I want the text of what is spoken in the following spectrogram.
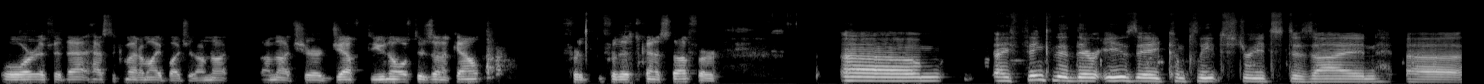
or if it, that has to come out of my budget. I'm not. I'm not sure. Jeff, do you know if there's an account for for this kind of stuff, or Um, I think that there is a complete streets design uh,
